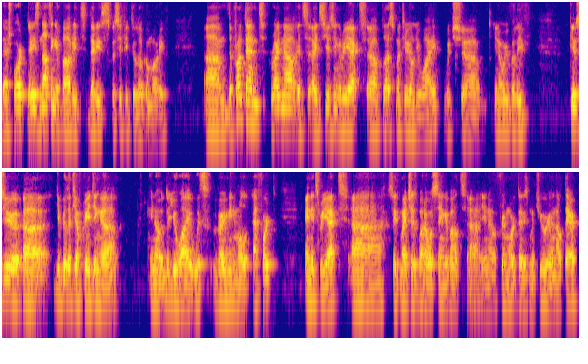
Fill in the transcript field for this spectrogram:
dashboard. There is nothing about it that is specific to Lokomotive. Um, the front end right now, it's, it's using React uh, plus Material UI, which, uh, you know, we believe gives you uh, the ability of creating a, you know, the UI with very minimal effort and it's React. Uh, so it matches what I was saying about, uh, you know, framework that is mature and out there.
